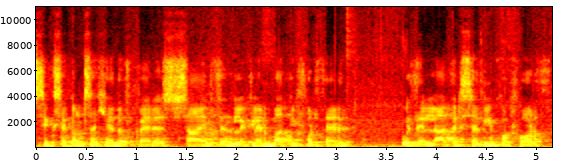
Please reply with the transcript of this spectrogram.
six seconds ahead of Perez. Sainz and Leclerc battled for third, with the latter settling for fourth.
